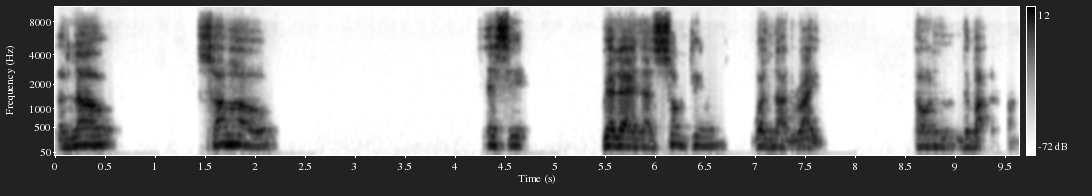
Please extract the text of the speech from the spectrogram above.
So now, somehow, Jesse realized that something was not right on the battlefront.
